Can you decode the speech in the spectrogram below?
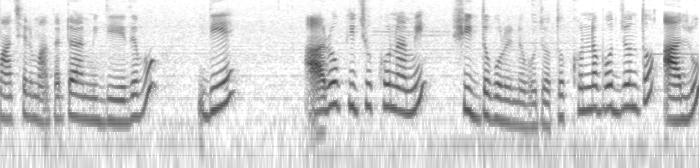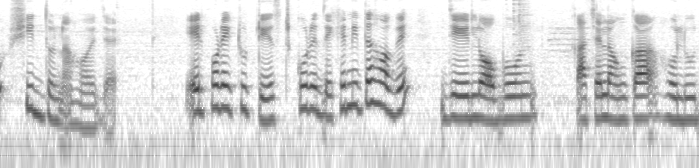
মাছের মাথাটা আমি দিয়ে দেব। দিয়ে আরও কিছুক্ষণ আমি সিদ্ধ করে নেব। যতক্ষণ না পর্যন্ত আলু সিদ্ধ না হয়ে যায়। এরপরে একটু টেস্ট করে দেখে নিতে হবে যে লবণ, কাঁচা লঙ্কা, হলুদ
